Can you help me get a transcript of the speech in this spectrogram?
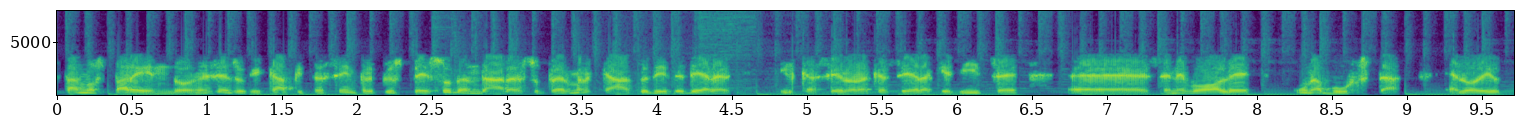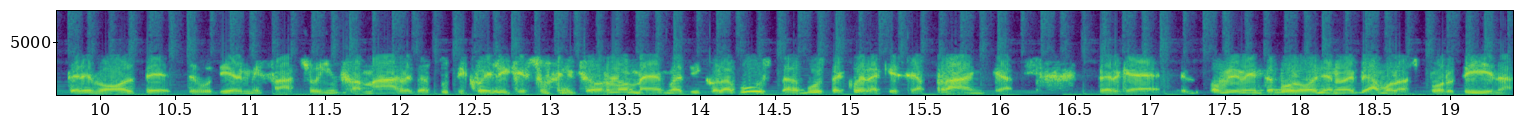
stanno sparendo, nel senso che capita sempre più spesso di andare al supermercato e di vedere il cassiere o la cassiera che dice eh, se ne vuole una busta e allora io tutte le volte devo dire mi faccio infamare da tutti quelli che sono intorno a me ma dico la busta, la busta è quella che si affranca perché ovviamente a Bologna noi abbiamo la sportina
